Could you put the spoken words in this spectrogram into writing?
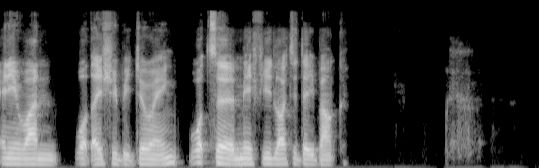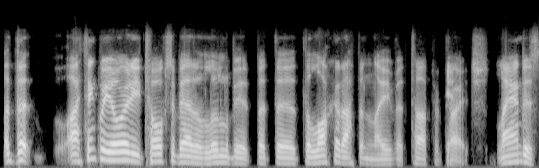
anyone what they should be doing. What's a myth you'd like to debunk? But uh, I think we already talked about it a little bit, but the the lock it up and leave it type approach. Yep. Land is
